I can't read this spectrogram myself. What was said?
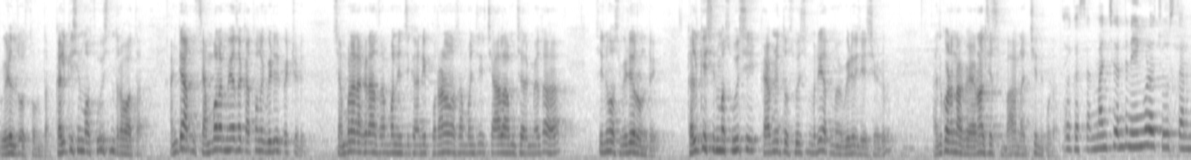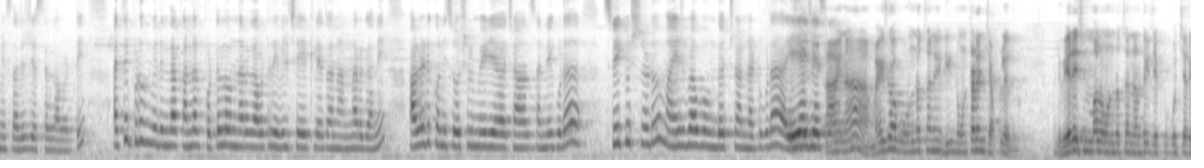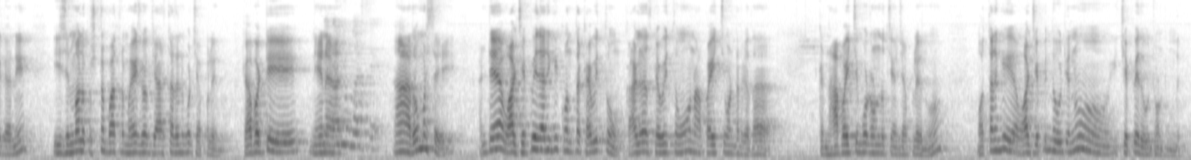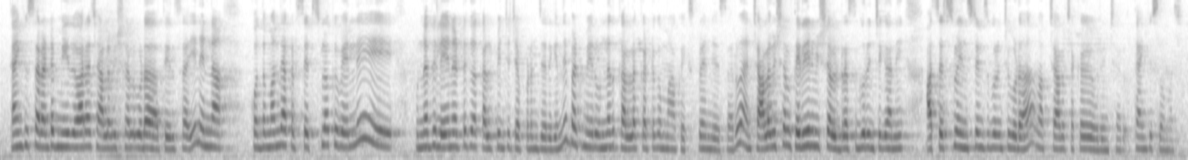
వీడియోలు చూస్తూ ఉంటాను కలికి సినిమా చూసిన తర్వాత అంటే అతను శంబల మీద గతంలో వీడియోలు పెట్టాడు. శంబల నగరానికి సంబంధించి కానీ పురాణాలకు సంబంధించి చాలా అంశాల మీద శ్రీనివాస్ వీడియోలు ఉంటాయి. కలికి సినిమా చూసి ఫ్యామిలీతో చూసి మరీ అతను వీడియో చేశాడు. అది కూడా నాకు అనాలిసిస్ బాగా నచ్చింది కూడా. ఓకే సార్ మంచిది అంటే నేను కూడా చూస్తాను మీరు సజెస్ట్ చేస్తారు కాబట్టి. అయితే ఇప్పుడు మీరు ఇందాక అన్నారు పొట్టలో ఉన్నారు కాబట్టి రివీల్ చేయట్లేదు అని అన్నారు కానీ ఆల్రెడీ కొన్ని సోషల్ మీడియా ఛానల్స్ అన్నీ కూడా శ్రీకృష్ణుడు మహేష్ బాబు ఉండొచ్చు అన్నట్టు కూడా ఏఐ చేసి ఆయన మహేష్ బాబు ఉండొచ్చు అని దీంట్లో ఉంటాడని చెప్పలేదు. అంటే వేరే సినిమాలో ఉండొచ్చు అని అంటే చెప్పుకొచ్చారు కానీ ఈ సినిమాలో కృష్ణ పాత్ర మహేష్ బాబు చేస్తారని కూడా చెప్పలేదు. కాబట్టి నేను రూమర్సే అంటే వాళ్ళు చెప్పేదానికి కొంత కవిత్వం కాళిదాస్ కవిత్వం నా పైత్యం అంటారు కదా. ఇక్కడ నా పైత్యం కూడా ఉండొచ్చు అని చెప్పలేను. మొత్తానికి వాళ్ళు చెప్పింది ఒకటిను చెప్పేది ఒకటి ఉంటుంది. థ్యాంక్ యూ సార్ అంటే మీ ద్వారా చాలా విషయాలు కూడా తెలిసాయి. నిన్న కొంతమంది అక్కడ సెట్స్లోకి వెళ్ళి ఉన్నది లేనట్టుగా కల్పించి చెప్పడం జరిగింది. బట్ మీరు ఉన్నది కళ్ళకట్టుగా మాకు ఎక్స్ప్లెయిన్ చేశారు. అండ్ చాలా విషయాలు తెలియని విషయాలు డ్రెస్ గురించి కానీ ఆ సెట్స్లో ఇన్సిడెంట్స్ గురించి కూడా మాకు చాలా చక్కగా వివరించారు. Thank you so much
